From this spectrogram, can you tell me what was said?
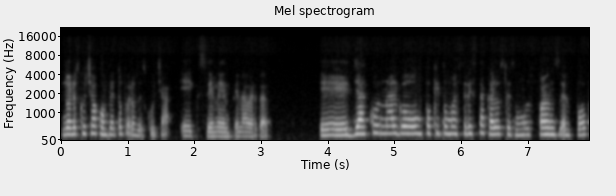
No lo he escuchado completo, pero se escucha excelente, la verdad. Eh, ya con algo un poquito más triste, acá los que somos fans del pop,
